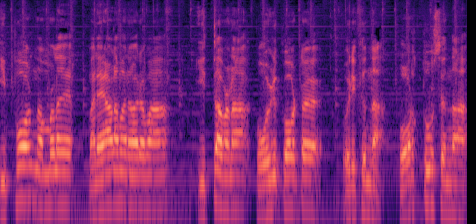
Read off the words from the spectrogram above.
ഇപ്പോൾ നമ്മൾ മലയാള മനോരമ ഇത്തവണ കോഴിക്കോട്ട് ഒരുക്കുന്ന പോർത്തൂസ് എന്ന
